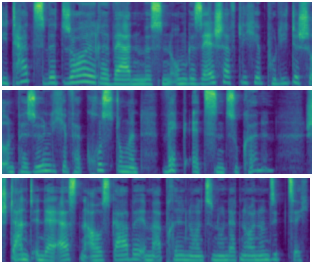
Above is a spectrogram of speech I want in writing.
Die Taz wird Säure werden müssen, um gesellschaftliche, politische und persönliche Verkrustungen wegätzen zu können, stand in der ersten Ausgabe im April 1979.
